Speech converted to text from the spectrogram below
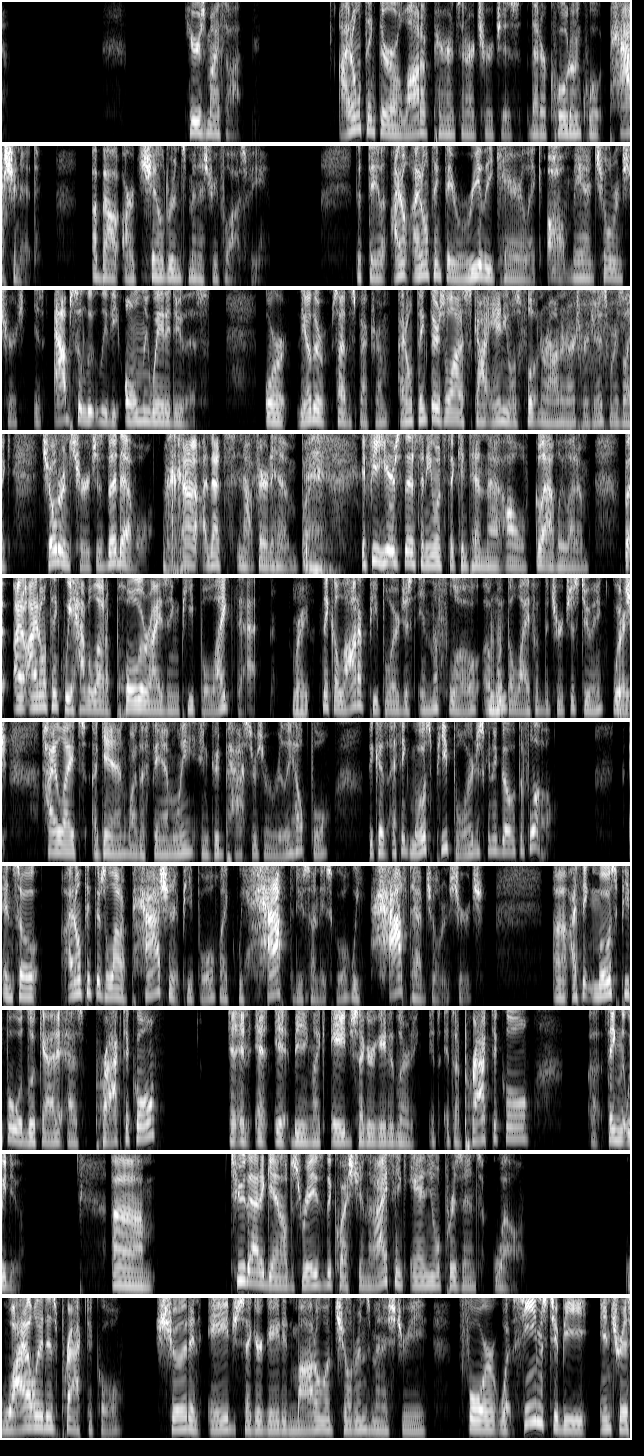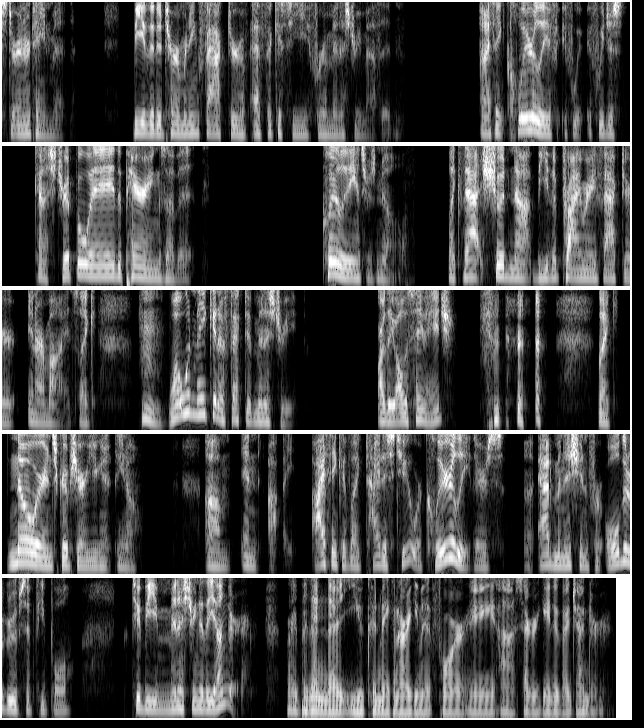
Here's my thought. I don't think there are a lot of parents in our churches that are quote unquote passionate about our children's ministry philosophy. That they I don't I don't think they really care like, oh man, children's church is absolutely the only way to do this. Or the other side of the spectrum, I don't think there's a lot of Scott Aniols floating around in our churches where it's like children's church is the devil. Uh, that's not fair to him, but if he hears this and he wants to contend that, I'll gladly let him. But I, I don't think we have a lot of polarizing people like that. Right. I think a lot of people are just in the flow of what the life of the church is doing, which highlights again why the family and good pastors are really helpful because I think most people are just going to go with the flow. And so I don't think there's a lot of passionate people like we have to do Sunday school, we have to have children's church. Uh, I think most people would look at it as practical and, and, and it being like age segregated learning. It's, it's a practical uh, thing that we do. Um, to that again, I'll just raise the question that I think Aniol presents well. While it is practical, should an age segregated model of children's ministry for what seems to be interest or entertainment be the determining factor of efficacy for a ministry method? And I think clearly, if, if, we, if we just kind of strip away the pairings of it, clearly the answer is no. Like that should not be the primary factor in our minds. Like, hmm, what would make an effective ministry? Are they all the same age? like nowhere in scripture are you gonna, you know. Um, and I, I think of like Titus 2, where clearly there's admonition for older groups of people to be ministering to the younger. Right, but then there you could make an argument for a uh, segregated by gender.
